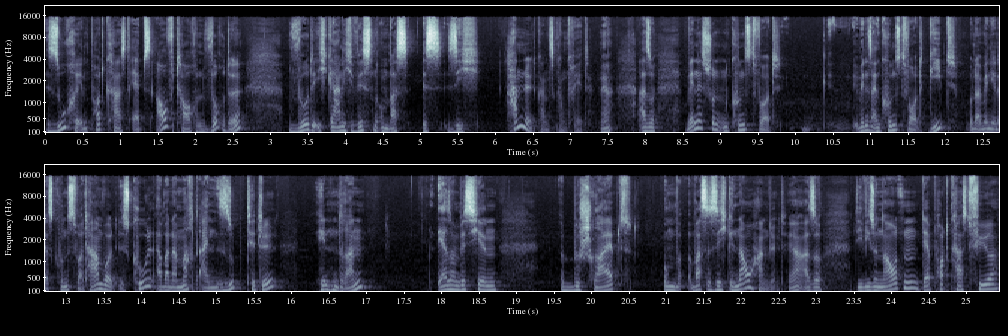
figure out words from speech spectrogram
Suche in Podcast-Apps auftauchen würde, würde ich gar nicht wissen, um was es sich handelt, ganz konkret. Ja? Also, wenn es schon ein Kunstwort wenn es ein Kunstwort gibt oder wenn ihr das Kunstwort haben wollt, ist cool, aber dann macht einen Subtitel hinten dran, der so ein bisschen beschreibt, um was es sich genau handelt. Ja, also die Visonauten, der Podcast für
